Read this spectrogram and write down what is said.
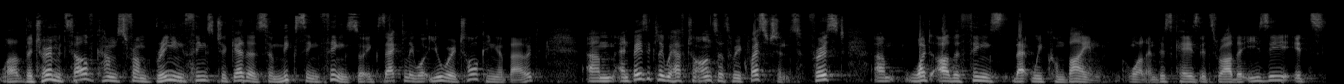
Well, the term itself comes from bringing things together, so mixing things, so exactly what you were talking about. Um, and basically, we have to answer three questions. First, um, what are the things that we combine? Well, in this case, it's rather easy. It's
